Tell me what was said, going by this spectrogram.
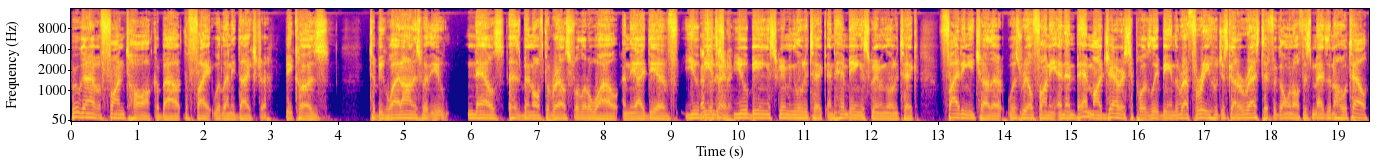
we were going to have a fun talk about the fight with Lenny Dykstra because, to be quite honest with you, Nails has been off the rails for a little while, and the idea of you being a, you being a screaming lunatic and him being a screaming lunatic fighting each other was real funny. And then Bam Margera supposedly being the referee who just got arrested for going off his meds in a hotel.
